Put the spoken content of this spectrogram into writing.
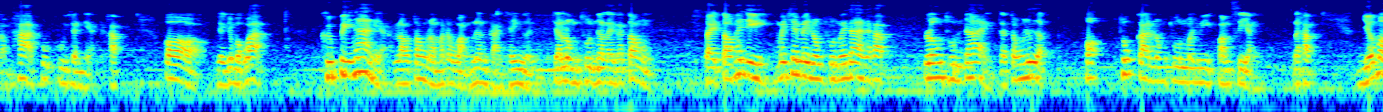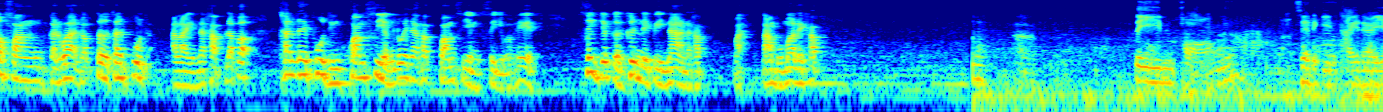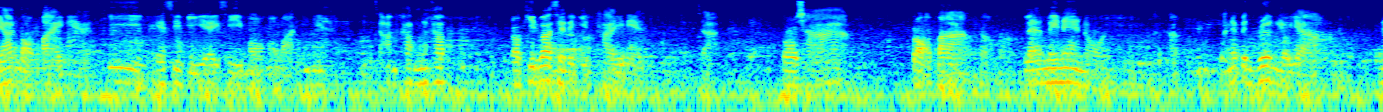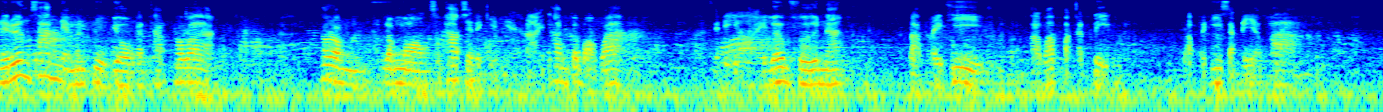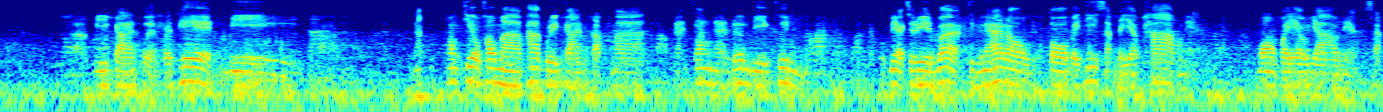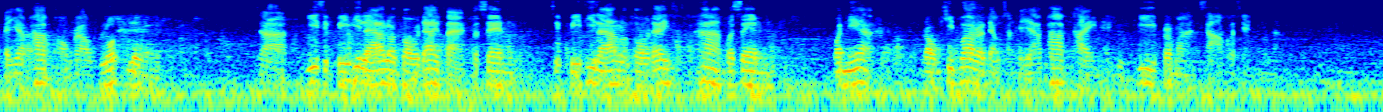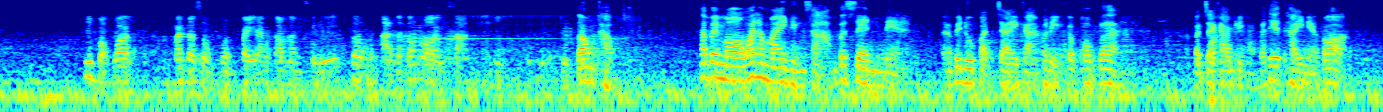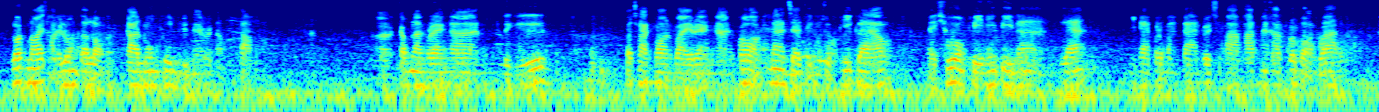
สัมภาษณ์พูดคุยกันเนี่ยนะครับ ก็อยากจะบอกว่าคือปีหน้าเนี่ยเราต้องระมัดระวังเรื่องการใช้เงิน จะลงทุนอะไรก็ต้องไต่ตองให้ดี ไม่ใช่ไม่ลงทุนไม่ได้นะครับ ลงทุนได้แต่ต้องเลือก เพราะทุกการลงทุนมันมีความเสี่ยงนะครับ เดี๋ยวมาฟังกันว่าดรท่านพูดอะไรนะครับ แล้วก็ท่านได้พูดถึงความเสี่ยงด้วยนะครับ ความเสี่ยงสี่ประเภท ซึ่งจะเกิดขึ้นในปีหน้านะครับมาตามผมมาเลยครับธีมของเศรษฐกิจไทยในระยะต่อไปเนี่ยที่ SCB IC มองเอาไว้เนี่ยสามคำนะครับ เราคิดว่าเศรษฐกิจไทยเนี่ยจะโตช้า เปราะบางและไม่แน่นอนนะครับอันนี้เป็นเรื่องยาวๆ ในเรื่องสั้นเนี่ยมันผูกโยงกันครับ เพราะว่าถ้าเราลองมองสภาพเศรษฐกิจเนี่ยหลายท่านก็บอกว่าเศรษฐกิจไทยเริ่มฟื้นนะกลับไปที่ภาวะปกติกลับไปที่ศักยภาพ มีการเปิดประเทศมีนักท่องเที่ยวเข้ามาภาคบริการกลับมา การจ้างงานเริ่มดีขึ้น แต่ผมอยากจะเรียนว่าถึงแม้เราโตไปที่ศักยภาพเนี่ยมองไปยาวๆเนี่ยศักยภาพของเราลดลง จาก 20 ปีที่แล้วเราโตได้ 8% 10 ปีที่แล้วเราโตได้ 5%วันเนี้ยเราคิดว่าระดับศักยภาพไทยเนี่ยอยู่ที่ประมาณ 3%เท่านั้น ที่บอกว่ามันจะส่งผลไปยังกำลังซื้อก็อาจจะต้องรออีกสามปีถูกต้องครับ ถ้าไปมองว่าทำไมถึง3%เนี่ยไปดูปัจจัยการผลิตก็พบว่าปัจจัยการผลิตของประเทศไทยเนี่ยก็ลดน้อยถอยลงตลอดการลงทุนอยู่ในระดับต่ำกำลังแรงงานหรือประชากรวัยแรงงานก็น่าจะถึงจุดพีคแล้วในช่วงปีนี้ปีหน้า และมีการประมาณการโดยสภาพัฒน์นะครับ ก็บอกว่า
